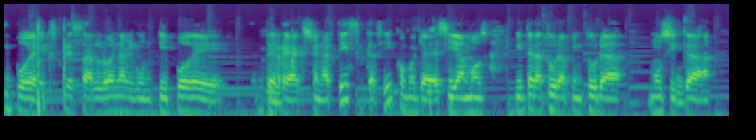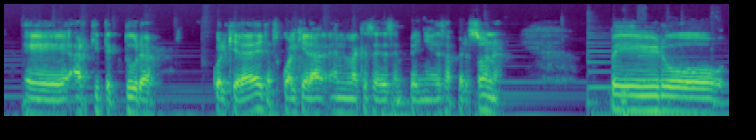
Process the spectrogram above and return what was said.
y poder expresarlo en algún tipo de, reacción artística, ¿sí? Como ya decíamos, literatura, pintura, música, eh, arquitectura cualquiera de ellas, cualquiera en la que se desempeñe esa persona. Pero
